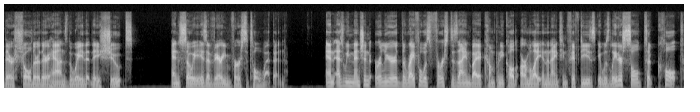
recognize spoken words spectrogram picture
their shoulder, their hands, the way that they shoot. And so it is a very versatile weapon. And as we mentioned earlier, the rifle was first designed by a company called Armalite in the 1950s. It was later sold to Colt,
